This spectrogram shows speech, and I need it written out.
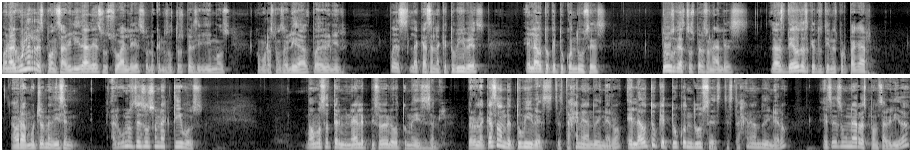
Bueno, algunas responsabilidades usuales o lo que nosotros percibimos como responsabilidad puede venir, pues, la casa en la que tú vives, el auto que tú conduces, tus gastos personales, las deudas que tú tienes por pagar. Ahora, muchos me dicen, algunos de esos son activos. Vamos a terminar el episodio y luego tú me dices a mí. Pero la casa donde tú vives te está generando dinero. El auto que tú conduces te está generando dinero. ¿Esa es una responsabilidad?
